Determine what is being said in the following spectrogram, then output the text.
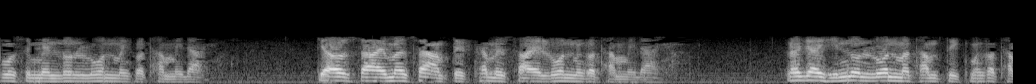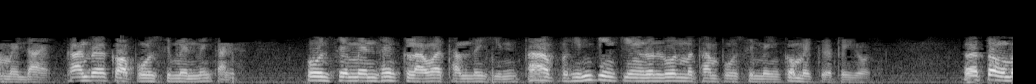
ปูนซีเมนต์ล้วนๆมันก็ทำไม่ได้จะเอาทรายมาสร้างตึก ถ้ามันทรายล้วนมันก็ทำไม่ได้แล้วจะหินล้วนๆมาทำตึกมันก็ทำไม่ได้ การประกอบปูนซีเมนต์เหมือนกัน ปูนซีเมนท่านกล่าวว่าทำด้วยหิน ถ้าหินจริงๆล้วนๆมาทำปูนซีเมนก็ไม่เกิดประโยชน์ ก็ต้องผ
